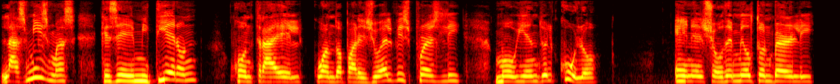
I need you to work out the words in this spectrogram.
las mismas que se emitieron contra él cuando apareció Elvis Presley moviendo el culo en el show de Milton Berle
